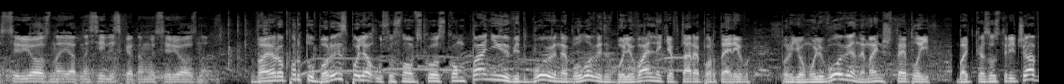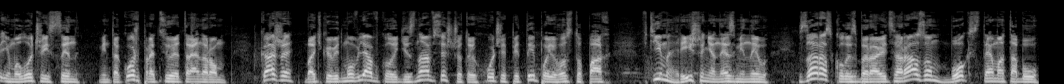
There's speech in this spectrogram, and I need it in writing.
серьезно и относились к этому серьезно. В аеропорту Борисполя у Сосновського з компанією відбою не було від вболівальників та репортерів. Прийом у Львові не менш теплий. Батька зустрічав і молодший син. Він також працює тренером. Каже, батько відмовляв, коли дізнався, що той хоче піти по його стопах. Втім, рішення не змінив. Зараз, коли збираються разом, бокс тема табу.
